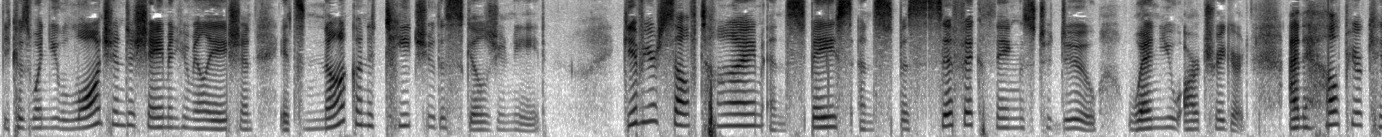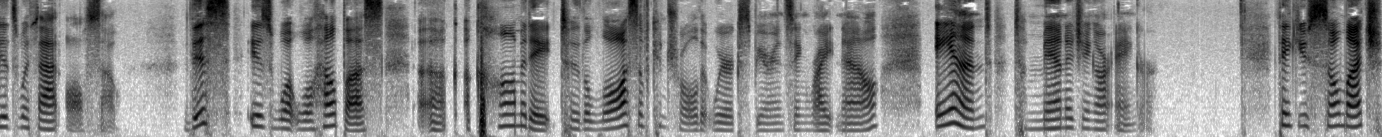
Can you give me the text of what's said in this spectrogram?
Because when you launch into shame and humiliation, it's not going to teach you the skills you need. Give yourself time and space and specific things to do when you are triggered and help your kids with that also. This is what will help us uh, accommodate to the loss of control that we're experiencing right now and to managing our anger. Thank you so much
